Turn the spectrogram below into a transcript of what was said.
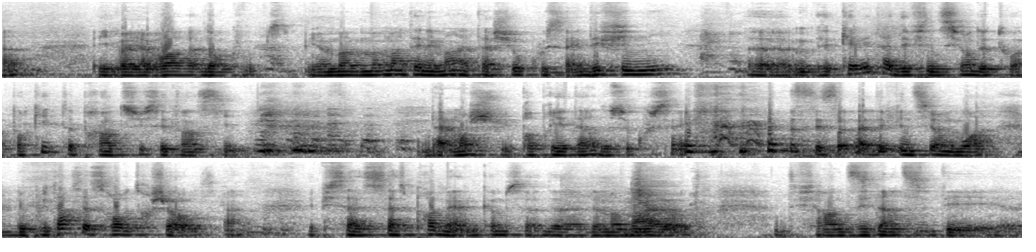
Hein? Il va y avoir, donc, momentanément attaché au coussin. Défini, euh, quelle est ta définition de toi? Pour qui te prends-tu ces temps-ci? Ben, moi, je suis propriétaire de ce coussin. c'est ça ma définition de moi. Mais plus tard, ce sera autre chose. hein. Et puis, ça, ça se promène comme ça, de, de moment à l'autre. Différentes identités, euh,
